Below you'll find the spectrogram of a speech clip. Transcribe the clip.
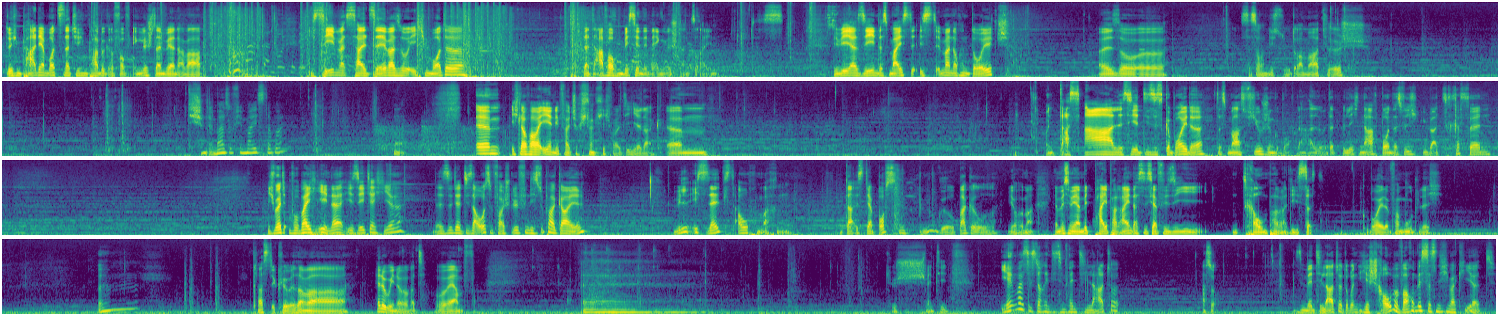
durch ein paar der Mods natürlich ein paar Begriffe auf Englisch sein werden, aber ich sehe was halt selber so, ich modde, da darf auch ein bisschen in Englisch dann sein. Das, wie wir ja sehen, das meiste ist immer noch in Deutsch. Also, äh, ist das auch nicht so dramatisch. Schon immer so viel Mais dabei? Hm. Ähm, ich laufe aber eh in die falsche Richtung. Ich wollte hier lang. Ähm. Und das alles hier, dieses Gebäude, das Mars Fusion Gebäude. Na, hallo, das will ich nachbauen, das will ich übertreffen. Ich wollte, wobei ich eh, ne, ihr seht ja hier, da sind ja diese Außenfahrstühle, finde ich super geil. Will ich selbst auch machen. Da ist der Boston Bugle, Bugle, wie auch immer. Da müssen wir ja mit Piper rein. Das ist ja für sie ein Traumparadies, das Gebäude, vermutlich. Ähm. Plastikkürbis haben wir Halloween oder was? Wo wir haben. Äh. Tischventil. Irgendwas ist doch in diesem Ventilator. Achso. Diesen Ventilator drin. Hier Schraube, warum ist das nicht markiert?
